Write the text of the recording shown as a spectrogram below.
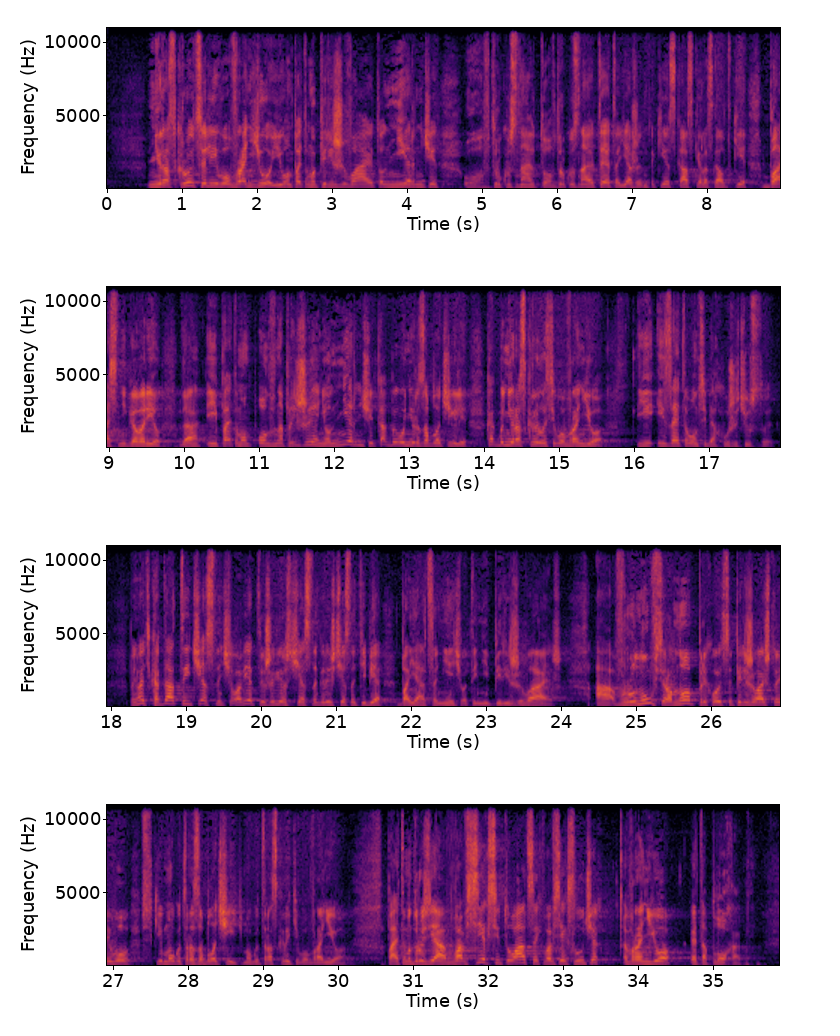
не раскроется ли его вранье, и он поэтому переживает, он нервничает. О, вдруг узнают то, вдруг узнают это. Я же такие сказки рассказал, такие басни говорил, да, и поэтому он в напряжении, он нервничает, как бы его не разоблачили, как бы не раскрылось его вранье. И из-за этого он себя хуже чувствует. Понимаете, когда ты честный человек, ты живешь честно, говоришь честно, тебе бояться нечего, ты не переживаешь. А вруну все равно приходится переживать, что его все-таки могут разоблачить, могут раскрыть его вранье. Поэтому, друзья, во всех ситуациях, во всех случаях вранье – это плохо.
